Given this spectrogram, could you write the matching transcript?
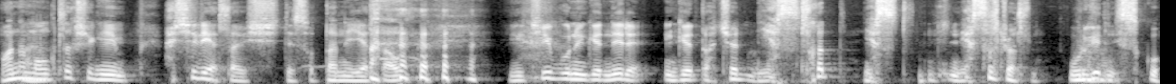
Манай монголог шиг ийм хашир ялаа биш шүү дээ. Судааны ялаа. Ингээ чи бүр ингээ нэр ингээд очиод няслахад нясалж болно. Үргээд нисэхгүй.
